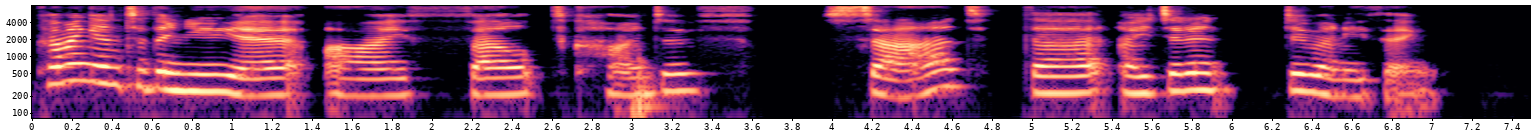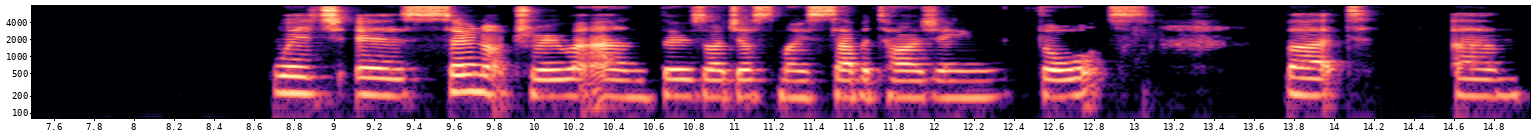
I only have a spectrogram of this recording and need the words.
coming into the new year, I felt kind of sad that I didn't do anything, which is so not true, and those are just my sabotaging thoughts. But um,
